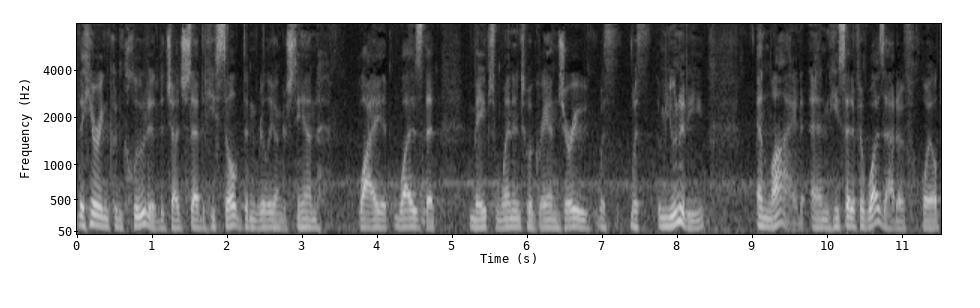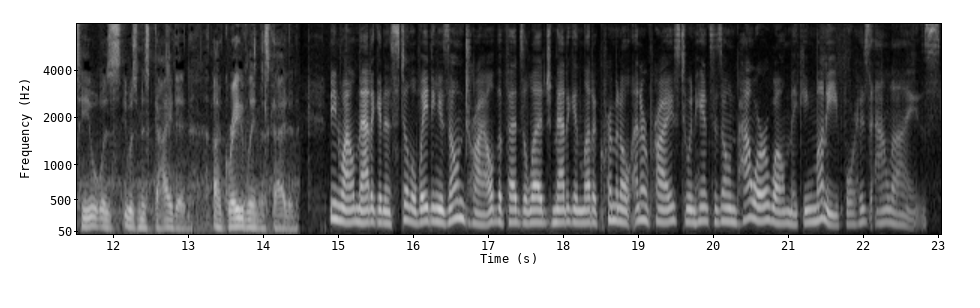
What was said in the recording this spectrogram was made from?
the hearing concluded, the judge said that he still didn't really understand why it was that Mapes went into a grand jury with, with immunity and lied. And he said if it was out of loyalty, it was, it was misguided, uh, gravely misguided. Meanwhile, Madigan is still awaiting his own trial. The feds allege Madigan led a criminal enterprise to enhance his own power while making money for his allies.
